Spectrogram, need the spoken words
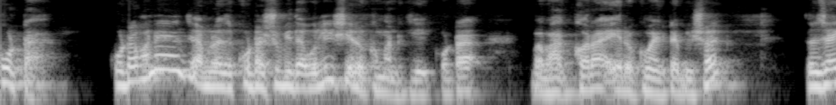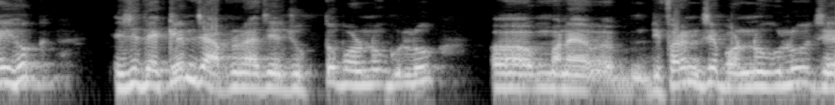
কোটা। কোটা মানে যে আমরা কোটা সুবিধা বলি, সেরকম আর কি কোটা বা ভাগ করা এরকম একটা বিষয়। তো যাই হোক, এই যে দেখলেন যে আপনারা যে যুক্ত বর্ণগুলো মানে ডিফারেন্ট যে বর্ণগুলো, যে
